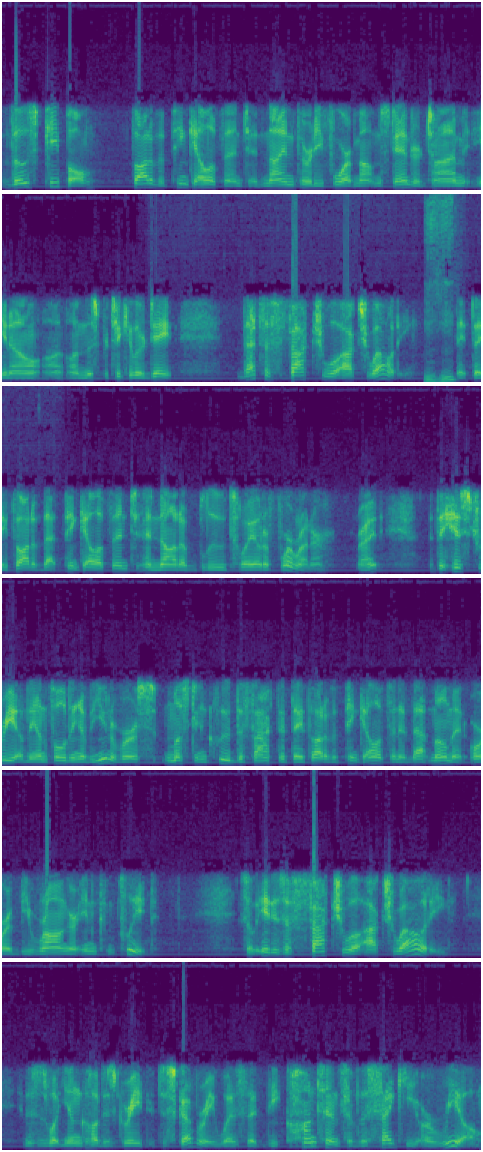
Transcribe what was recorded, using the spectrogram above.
those people thought of a pink elephant at 9:34 Mountain Standard Time, you know, on, on this particular date, that's a factual actuality. Mm-hmm. They, they thought of that pink elephant and not a blue Toyota 4Runner, right? The history of the unfolding of the universe must include the fact that they thought of a pink elephant at that moment, or it'd be wrong or incomplete. So it is a factual actuality. This is what Jung called his great discovery: was that the contents of the psyche are real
